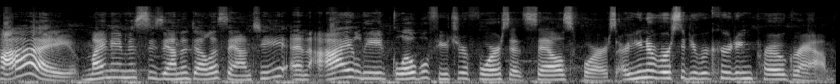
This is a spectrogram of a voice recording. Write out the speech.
Hi, my name is Susanna Delasanti, and I lead Global Futureforce at Salesforce, our university recruiting program.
